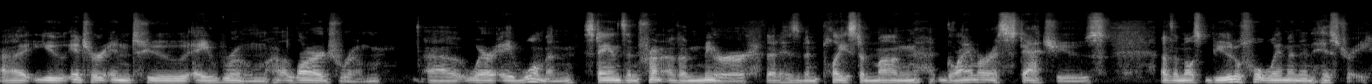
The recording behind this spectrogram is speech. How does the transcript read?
uh, you enter into a room, a large room, uh, where a woman stands in front of a mirror that has been placed among glamorous statues of the most beautiful women in history.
